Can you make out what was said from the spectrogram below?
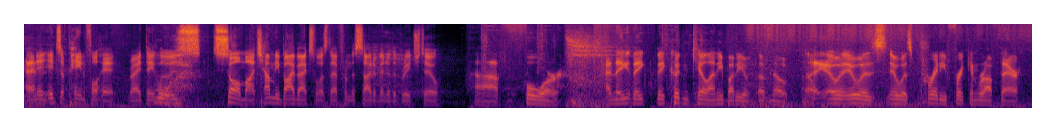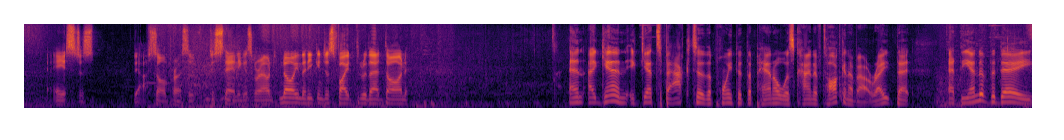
And it, it's a painful hit, right? They lose so much. How many buybacks was that from the side of Into the Breach, too? Uh, four, and they, they, they couldn't kill anybody of, of note. It, it was it was pretty freaking rough there. Ace just, yeah, so impressive. Just standing his ground, knowing that he can just fight through that dawn. And again, it gets back to the point that the panel was kind of talking about, right? That at the end of the day,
